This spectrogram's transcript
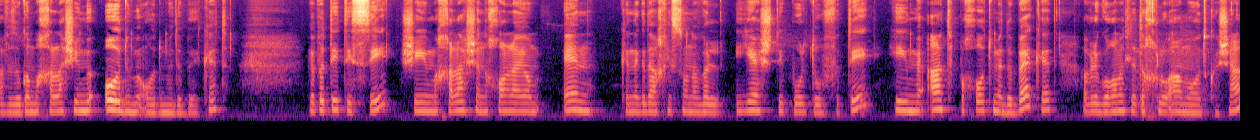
אבל זו גם מחלה שהיא מאוד מאוד מדבקת. הפטיטיס C, שהיא מחלה שנכון להיום אין כנגדה חיסון, אבל יש טיפול תרופתי, היא מעט פחות מדבקת, אבל היא גורמת לתחלואה מאוד קשה.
